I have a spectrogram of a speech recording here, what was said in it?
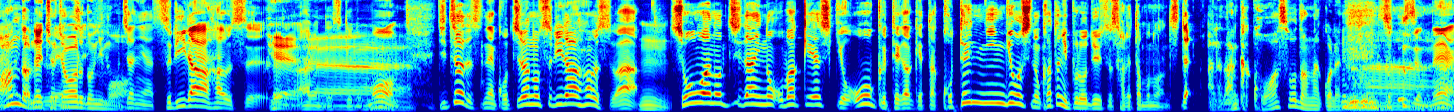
ああんだねチャチャワールドにも。こちらにはスリラーハウス。があるんですけども実はですねこちらのスリラーハウスは、うん。昭和の時代のお化け屋敷を多く手掛けた古典人形師の方にプロデュースされたものなんですって。あれなんか怖そうだなこれ そうですよね。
